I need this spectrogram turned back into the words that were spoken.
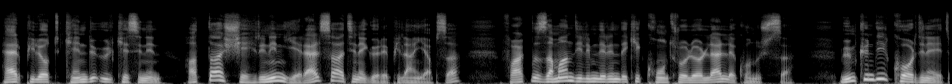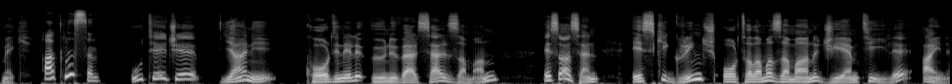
Her pilot kendi ülkesinin hatta şehrinin yerel saatine göre plan yapsa, farklı zaman dilimlerindeki kontrolörlerle konuşsa, mümkün değil koordine etmek. Haklısın. UTC yani koordineli universel zaman esasen eski Greenwich ortalama zamanı GMT ile aynı.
